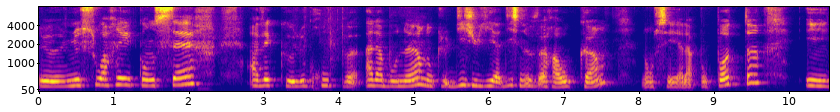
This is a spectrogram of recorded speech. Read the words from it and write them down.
Euh, une soirée concert avec le groupe à la Bonheur, donc le 10 juillet à 19h à Aucun, donc c'est à la Popote. Et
